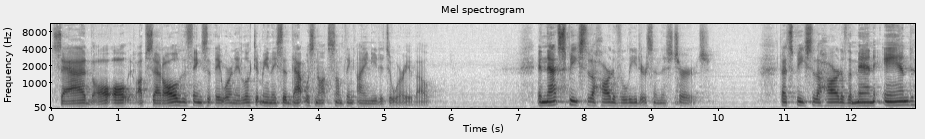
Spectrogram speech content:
sad, all, all, upset, all the things that they were, and they looked at me and they said, That was not something I needed to worry about. And that speaks to the heart of the leaders in this church. That speaks to the heart of the man and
